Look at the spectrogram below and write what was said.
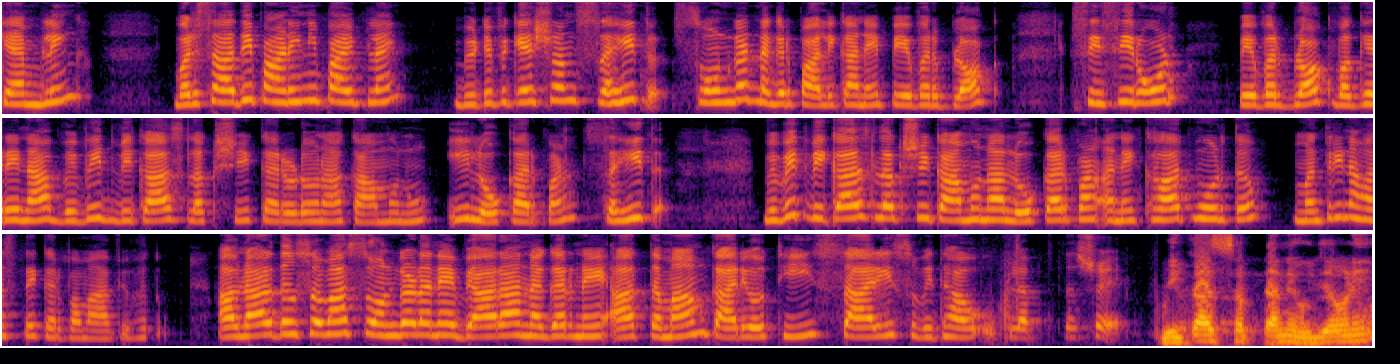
કેમ્બલિંગ વરસાદી પાણીની પાઇપલાઇન બ્યુટિફિકેશન સહિત સોનગઢ નગરપાલિકાને paver block CC road paver block વગેરેના વિવિધ વિકાસલક્ષી કરોડોના કામોનું ઈ લોકાર્પણ સહિત વિવિધ વિકાસલક્ષી કામોના લોકાર્પણ અને ખાતમુહૂર્ત મંત્રીના હસ્તે કરવામાં આવ્યું હતું. આવનાર દિવસોમાં સોનગઢ અને વ્યારા નગરને આ તમામ કાર્યોથી સારી સુવિધાઓ ઉપલબ્ધ થશે. વિકાસ સપ્તાહની ઉજવણી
